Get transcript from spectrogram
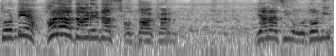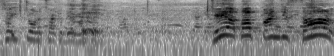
ਤੁਹਾਡੇ ਹਰ ਅਦਾਰੇ ਦਾ ਸੌਦਾ ਕਰਨ, ਯਾਰ ਅਸੀਂ ਉਦੋਂ ਨਹੀਂ ਸਹੀ ਚੁਣ ਸਕਦੇ। ਬੰਦੇ ਜੇ ਆਪਾਂ 5 ਸਾਲ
